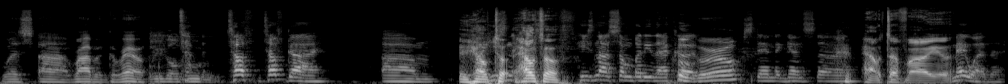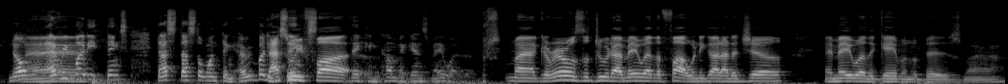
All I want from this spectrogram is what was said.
was uh, Robert Guerrero. We gonna Tough, tough tough guy. Um, Hey, how he's tough? n- How tough? He's not somebody that Cool could girl. stand against uh, How tough are you? Mayweather. No, Man. everybody thinks that's that's the one thing. Everybody That's who he thinks fought. they can come against Mayweather. Man, Guerrero's the dude that Mayweather fought when he got out of jail, and Mayweather gave him the biz, man.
